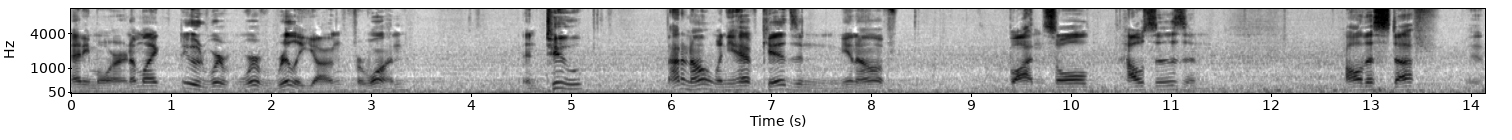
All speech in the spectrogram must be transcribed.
anymore." And I'm like, "Dude, we're we're really young for one." And two, I don't know, when you have kids and, you know, bought and sold houses and all this stuff, it,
